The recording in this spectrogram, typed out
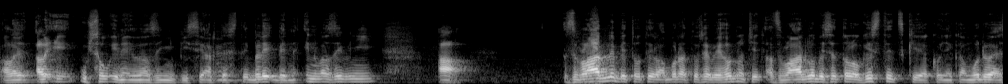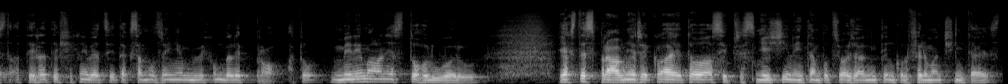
ale, ale i, už jsou i neinvazivní PCR mhm. testy, byly by neinvazivní a zvládly by to ty laboratoře vyhodnotit a zvládlo by se to logisticky jako někam odvést a tyhle ty všechny věci, tak samozřejmě my bychom byli pro. A to minimálně z toho důvodu, jak jste správně řekla, je to asi přesnější, není tam potřeba žádný ten konfirmační test.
